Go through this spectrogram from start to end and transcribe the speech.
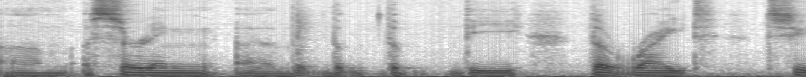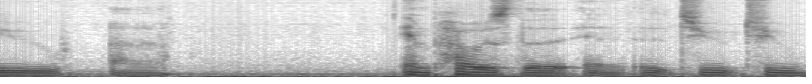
um, asserting uh, the, the, the, the, the right to uh, impose the, uh, to, to,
